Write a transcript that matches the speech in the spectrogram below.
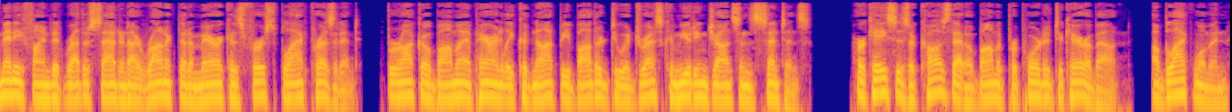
Many find it rather sad and ironic that America's first black president, Barack Obama apparently could not be bothered to address commuting Johnson's sentence. Her case is a cause that Obama purported to care about, a black woman,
